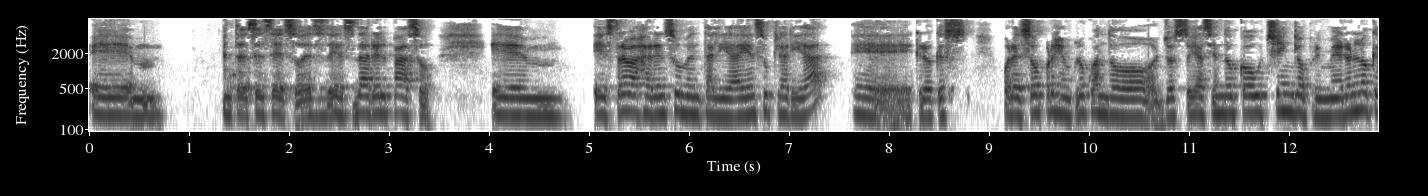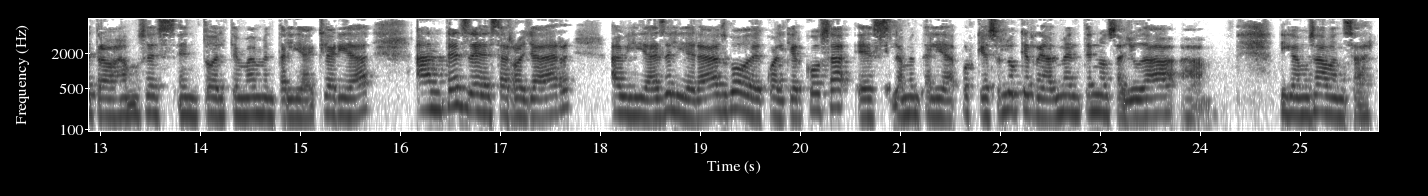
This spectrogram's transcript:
Em, entonces eso, es, es, dar el paso. Em, es trabajar en su mentalidad y en su claridad. Eh, creo que es Por eso, por ejemplo, cuando yo estoy haciendo coaching, lo primero en lo que trabajamos es en todo el tema de mentalidad y claridad. Antes de desarrollar habilidades de liderazgo o de cualquier cosa, es la mentalidad, porque eso es lo que realmente nos ayuda a, digamos, a avanzar.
